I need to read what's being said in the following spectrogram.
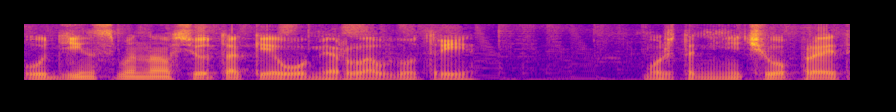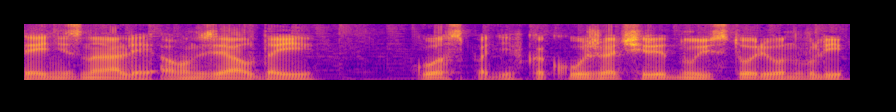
У Динсмена все так и умерло внутри. Может, они ничего про это и не знали, а он взял, да и... Господи, в какую же очередную историю он влип.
